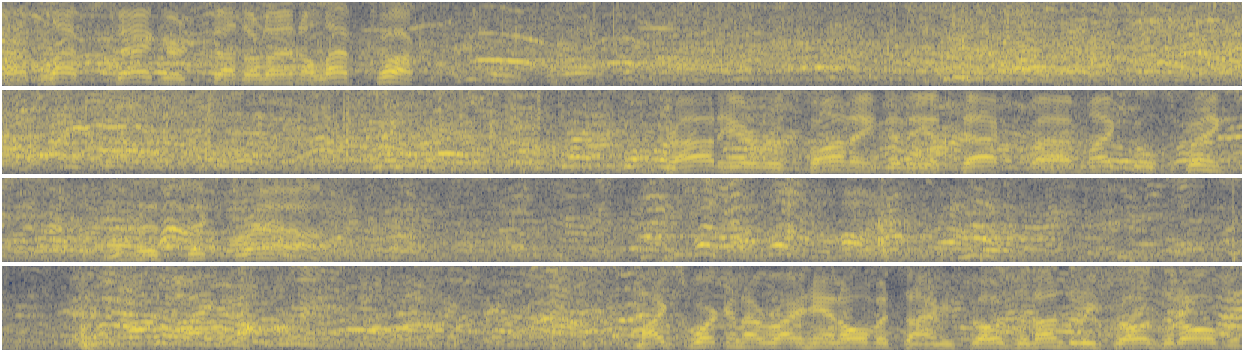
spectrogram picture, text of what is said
That left staggered Sutherland, a left hook. Crowd here responding to the attack by Michael Spinks in this sixth round. Mike's working that right hand overtime. He throws it under, he throws it over.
